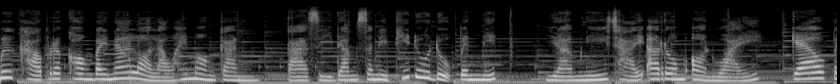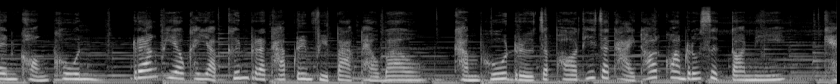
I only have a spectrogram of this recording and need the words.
มือขาวประคองใบหน้าหล่อเหลาให้มองกัน ตาสีดำสนิทที่ดูดุเป็นนิด ยามนี้ฉายอารมณ์อ่อนไหว แก้วเป็นของคุณ ร่างเพียวขยับขึ้นประทับริมฝีปากแผ่วเบาคำพูดหรือจะพอที่จะถ่ายทอดความรู้สึกตอนนี้ แข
